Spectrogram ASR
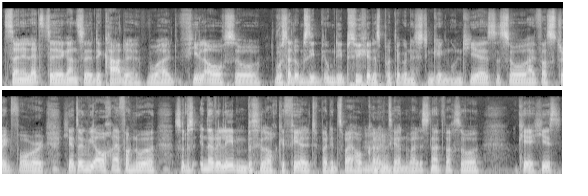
seine letzte ganze Dekade, wo halt viel auch so, wo es halt um, sie, um die Psyche des Protagonisten ging. Und hier ist es so einfach straightforward. Hier hat irgendwie auch einfach nur so das innere Leben ein bisschen auch gefehlt bei den zwei Hauptcharakteren, weil es einfach so, okay, hier ist,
